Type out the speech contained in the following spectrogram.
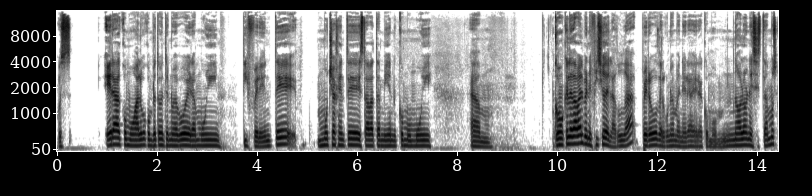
pues era como algo completamente nuevo, era muy diferente. Mucha gente estaba también como muy como que le daba el beneficio de la duda, pero de alguna manera era como no lo necesitamos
